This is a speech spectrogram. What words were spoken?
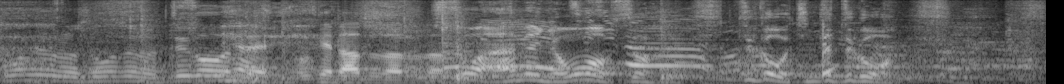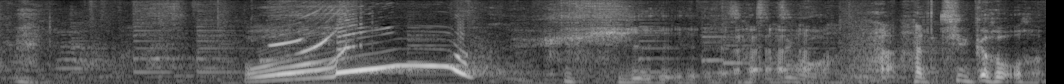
손으로 손으로 뜨거운데. 오케이 나도 나도 나도. 안 하면 영혼 없어. 뜨거워, 진짜 뜨거워. 오. 뜨거워. 아 뜨거워.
